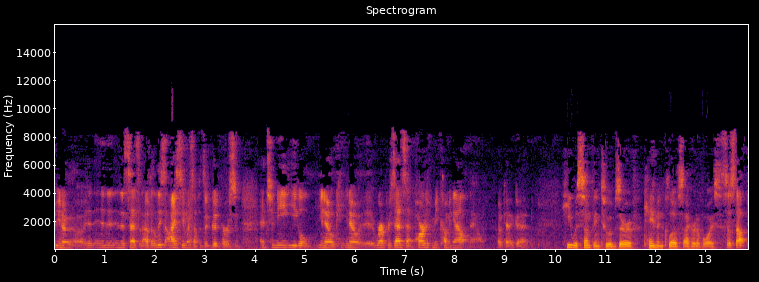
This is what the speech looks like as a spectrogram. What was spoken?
you know, uh, in, in, in the sense that I've, at least I see myself as a good person, and to me, eagle, you know, you know, represents that part of me coming out now. Okay, go ahead. He was something to observe. Came in close. I heard a voice. So stop.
